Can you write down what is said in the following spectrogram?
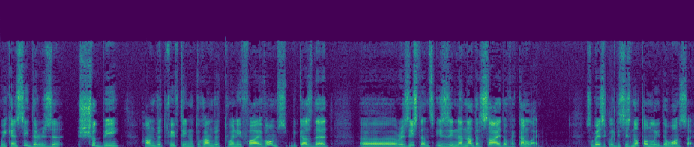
We can see there is a should be 115 to 125 ohms because that uh, resistance is in another side of a CAN line so basically this is not only the one side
